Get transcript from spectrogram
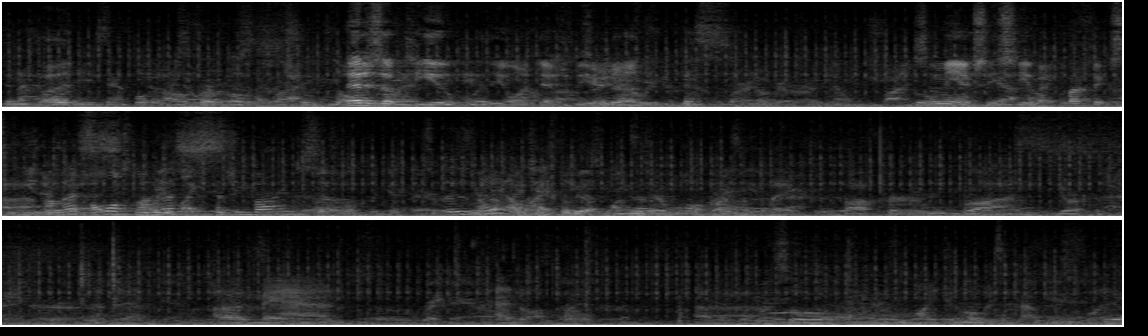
then I have But- working example that I know where it is. That is up to you, whether you want that to be or not. Yes. So let me actually see if I can But, fix uh, either. unless- Almost nobody unless- likes touching bind, so. So this is really unlikely the user will run something like Docker run your container and then a man handoff, right? Uh, so if you want, you can always have this like. uh,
